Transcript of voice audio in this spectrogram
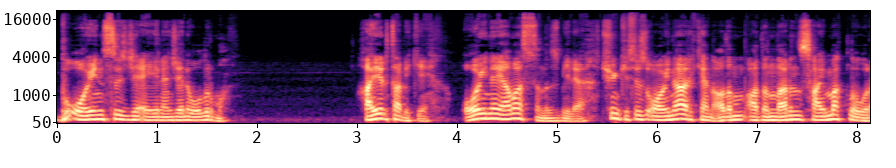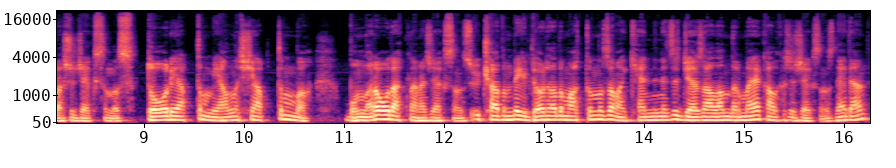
bu oyun sizce eğlenceli olur mu? Hayır tabii ki. Oynayamazsınız bile. Çünkü siz oynarken adım adımlarını saymakla uğraşacaksınız. Doğru yaptım mı, yanlış yaptım mı? Bunlara odaklanacaksınız. 3 adım değil 4 adım attığınız zaman kendinizi cezalandırmaya kalkışacaksınız. Neden?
